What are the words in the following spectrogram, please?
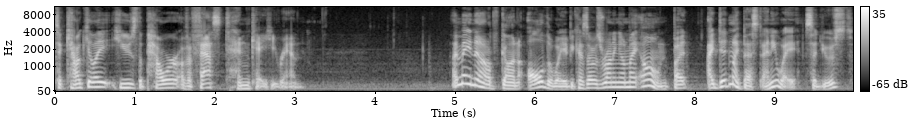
To calculate, he used the power of a fast 10K he ran. I may not have gone all the way because I was running on my own, but I did my best anyway, said Joost.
